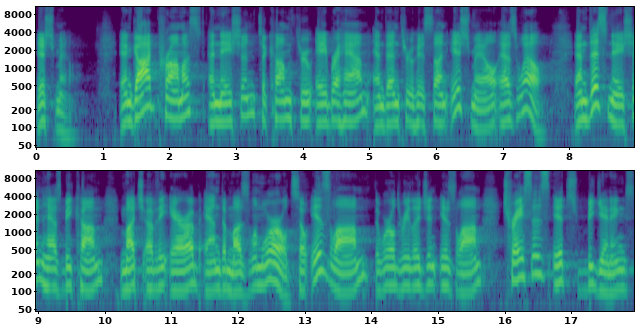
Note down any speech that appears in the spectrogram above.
Ishmael. And God promised a nation to come through Abraham and then through his son Ishmael as well. And this nation has become much of the Arab and the Muslim world. So, Islam, the world religion Islam, traces its beginnings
